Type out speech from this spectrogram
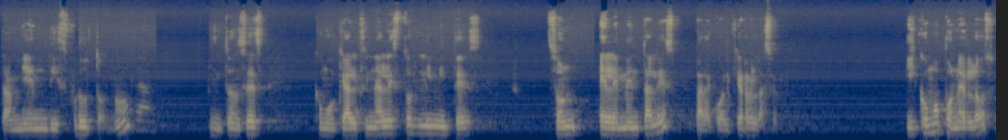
también disfruto, ¿no? Claro. Entonces, como que al final estos límites son elementales para cualquier relación. ¿Y cómo ponerlos?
